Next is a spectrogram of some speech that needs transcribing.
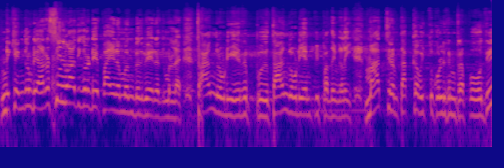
இன்னைக்கு எங்களுடைய அரசியல்வாதிகளுடைய பயணம் என்பது வேறு எதுவுமல்ல தாங்களுடைய இருப்பு தாங்களுடைய எம்பி பதவிகளை மாத்திரம் தக்க வைத்துக் கொள்கின்ற போது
